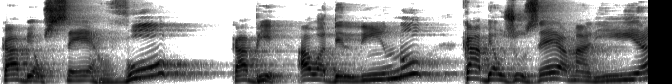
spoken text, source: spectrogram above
Cabe ao servo, cabe ao Adelino, cabe ao José, a Maria,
